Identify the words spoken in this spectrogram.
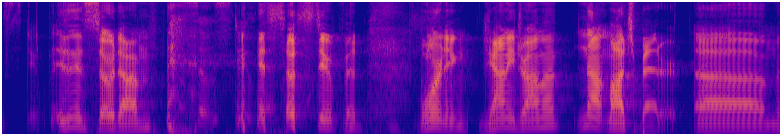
stupid. Isn't it so dumb? So stupid. it's so stupid. Warning, Johnny Drama, not much better. Um,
